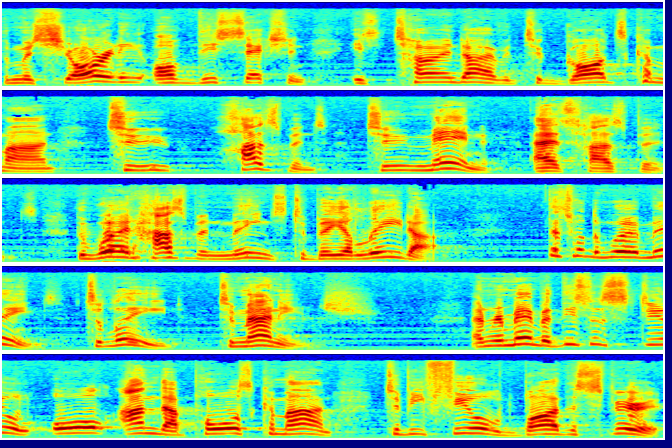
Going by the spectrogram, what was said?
The majority of this section is turned over to God's command to husbands, to men as husbands. The word husband means to be a leader. That's what the word means to lead, to manage. And remember, this is still all under Paul's command to be filled by the Spirit.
